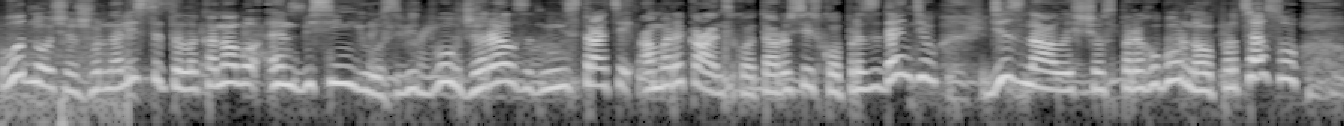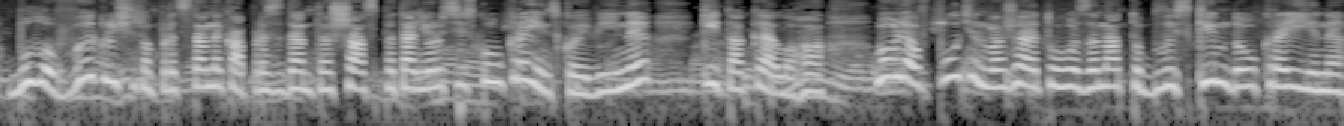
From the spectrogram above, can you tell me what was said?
Водночас журналісти телеканалу NBC News від двох джерел з адміністрації американського та російського президентів дізнали, що з переговорного процесу було виключено представника президента США з питань російсько-української війни Кіта Келога. Мовляв, Путін вважає того занадто близьким до України.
